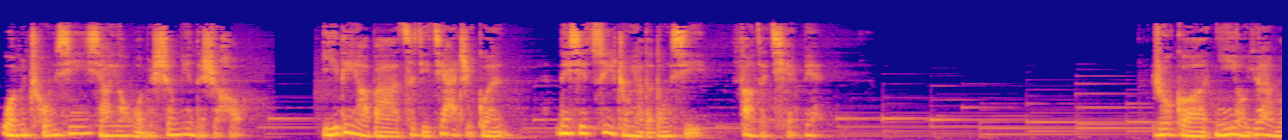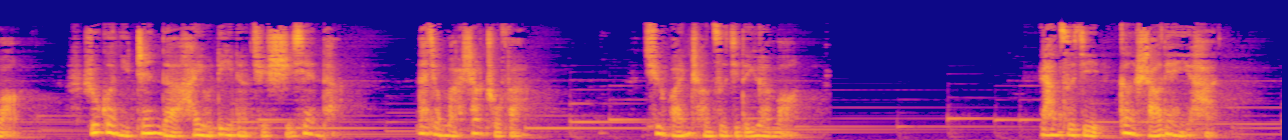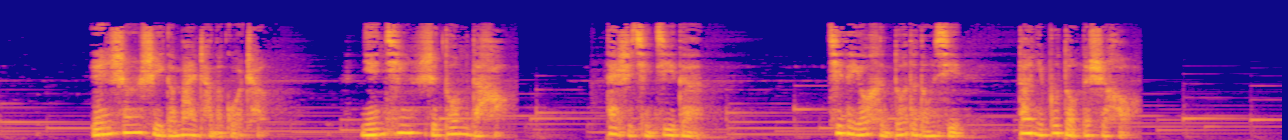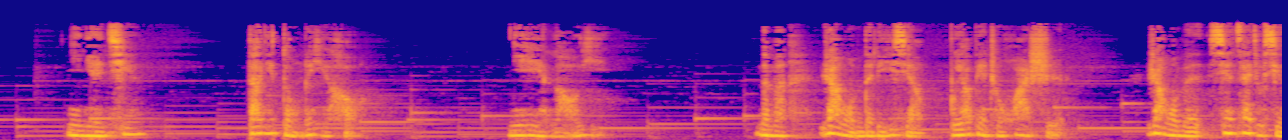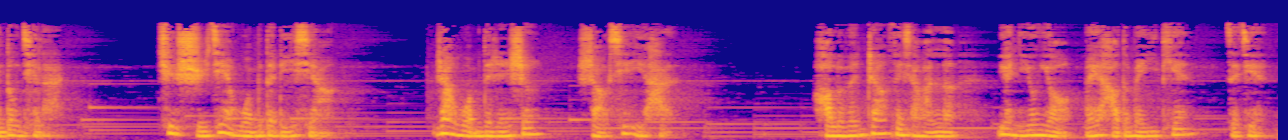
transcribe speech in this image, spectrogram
我们重新享有我们生命的时候，一定要把自己价值观。那些最重要的东西放在前面。如果你有愿望，如果你真的还有力量去实现它，那就马上出发，去完成自己的愿望，让自己更少点遗憾。人生是一个漫长的过程，年轻是多么的好，但是请记得，记得有很多的东西。当你不懂的时候，你年轻；当你懂了以后，你也老矣。那么，让我们的理想不要变成化石，让我们现在就行动起来，去实践我们的理想，让我们的人生少些遗憾。好了，文章分享完了，愿你拥有美好的每一天，再见。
